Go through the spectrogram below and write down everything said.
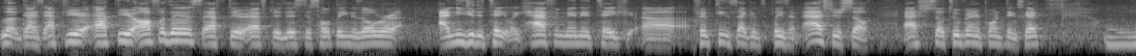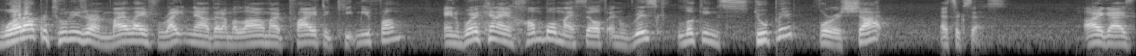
Look, guys, after you're after you're off of this, after after this this whole thing is over, I need you to take like half a minute, take uh, 15 seconds, please, and ask yourself, ask yourself two very important things, okay? What opportunities are in my life right now that I'm allowing my pride to keep me from? And where can I humble myself and risk looking stupid for a shot at success? All right, guys,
